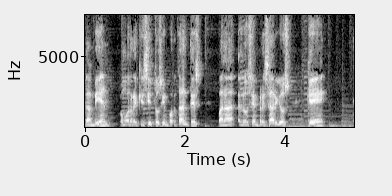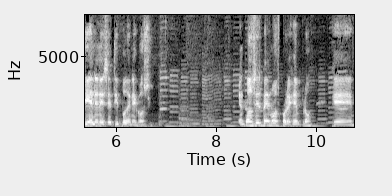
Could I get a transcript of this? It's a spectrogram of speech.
también como requisitos importantes para los empresarios que tienen ese tipo de negocio. Entonces vemos, por ejemplo, que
